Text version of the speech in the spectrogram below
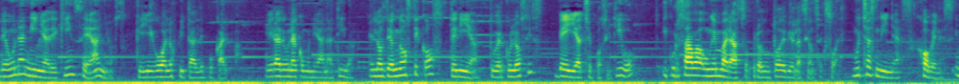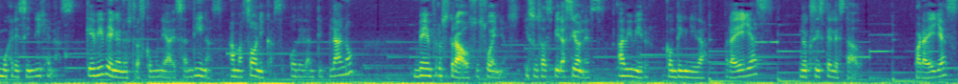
de una niña de 15 años que llegó al hospital de Pucallpa. Era de una comunidad nativa. En los diagnósticos tenía tuberculosis, VIH positivo y cursaba un embarazo producto de violación sexual. Muchas niñas, jóvenes y mujeres indígenas que viven en nuestras comunidades andinas, amazónicas o del antiplano ven frustrados sus sueños y sus aspiraciones a vivir con dignidad. Para ellas no existe el Estado. Para ellas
